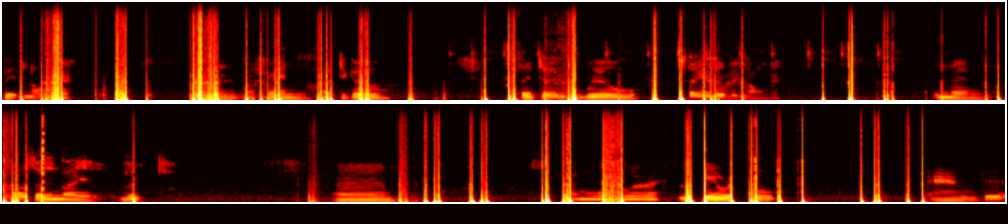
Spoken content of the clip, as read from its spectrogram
bit longer. Uh, my friend had to go. Um, we'll stay a little bit longer. And then also then I um, and we were looking around and uh,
